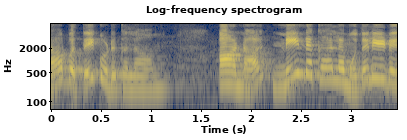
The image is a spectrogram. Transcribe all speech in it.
லாபத்தை கொடுக்கலாம். ஆனால் நீண்ட கால முதலீடு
